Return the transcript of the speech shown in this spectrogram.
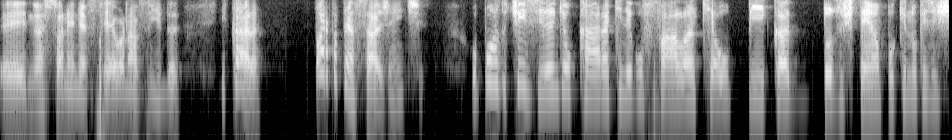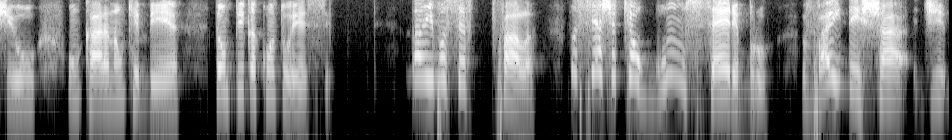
é, não é só na NFL, é na vida. E, cara, para pra pensar, gente. O porra do Chase Young é o cara que nego fala que é o pica todos os tempos, que nunca existiu um cara não QB tão pica quanto esse. Daí você fala, você acha que algum cérebro vai deixar de.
